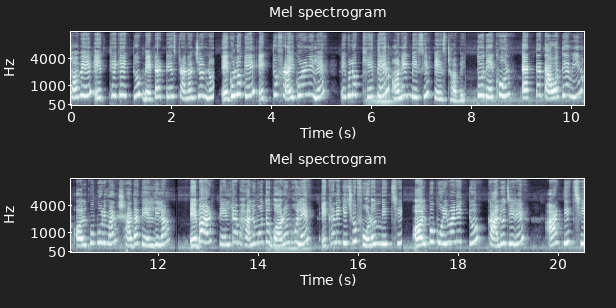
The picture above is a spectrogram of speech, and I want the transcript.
তবে এর থেকে একটু বেটার টেস্ট আনার জন্য এগুলোকে একটু ফ্রাই করে নিলে এগুলো খেতে অনেক বেশি টেস্ট হবে। তো দেখুন, একটা তাওয়াতে আমি অল্প পরিমাণ সাদা তেল দিলাম। এবার তেলটা ভালো মতো গরম হলে এখানে কিছু ফোড়ন দিচ্ছি। অল্প পরিমাণে একটু কালো জিরে আর দিচ্ছি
